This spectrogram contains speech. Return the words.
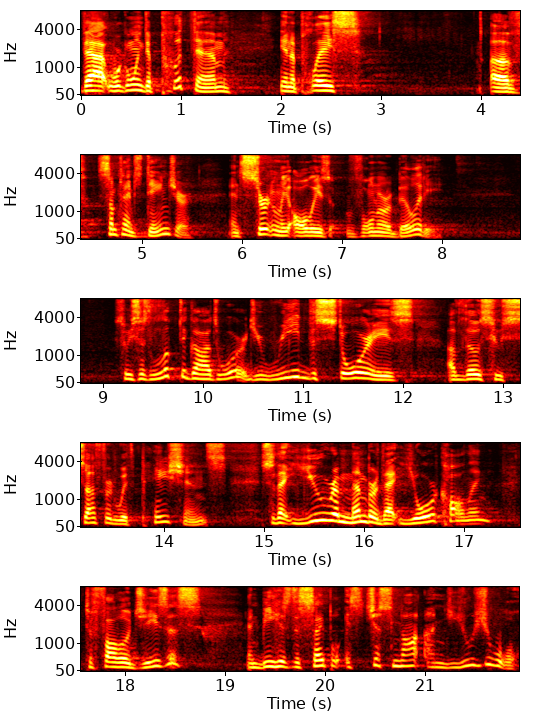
that were going to put them in a place of sometimes danger and certainly always vulnerability. So he says, Look to God's word. You read the stories of those who suffered with patience so that you remember that your calling to follow Jesus and be his disciple is just not unusual.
